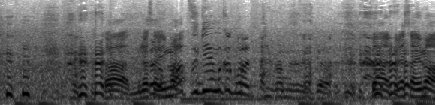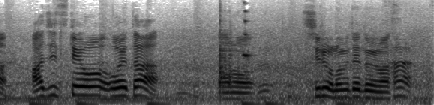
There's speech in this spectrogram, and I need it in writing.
さあ皆さん今。罰ゲームかこれっていう感じですけど。さあ皆さん今味付けを終えたあの汁を飲みたいと思います。はい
